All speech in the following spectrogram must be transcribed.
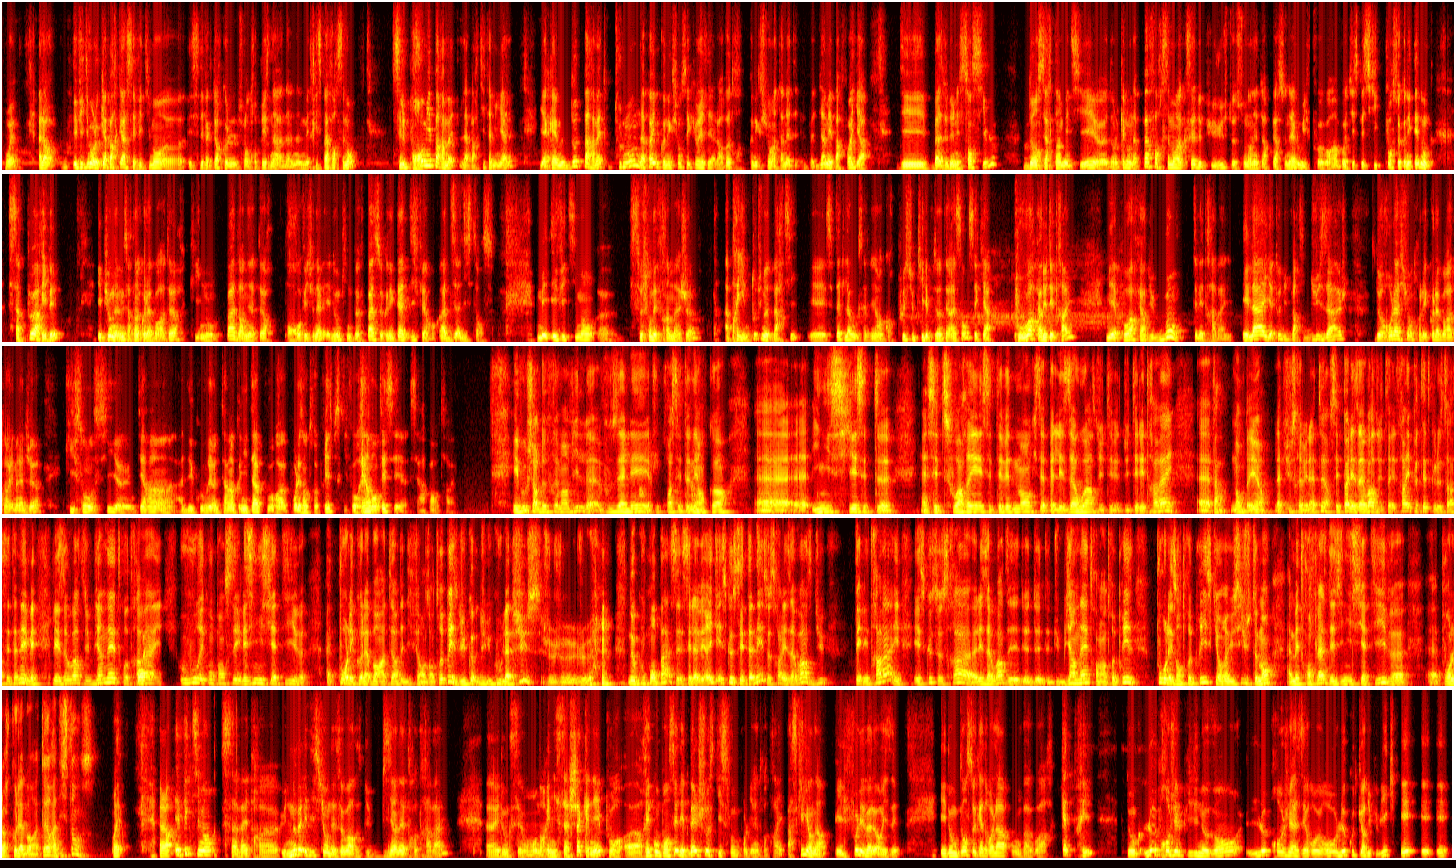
Oui. Alors, effectivement, le cas par cas, c'est effectivement, euh, et c'est des facteurs que l'entreprise ne maîtrise pas forcément. C'est le premier paramètre, la partie familiale. Il y a quand même d'autres paramètres. Tout le monde n'a pas une connexion sécurisée. Alors, votre connexion Internet, elle peut être bien, mais parfois, il y a des bases de données sensibles dans certains métiers euh, dans lesquels on n'a pas forcément accès depuis juste son ordinateur personnel, où il faut avoir un boîtier spécifique pour se connecter. Donc, ça peut arriver. Et puis, on a même certains collaborateurs qui n'ont pas d'ordinateur professionnel et donc qui ne peuvent pas se connecter à, distance. Mais effectivement, euh, ce sont des freins majeurs. Après, il y a toute une autre partie, et c'est peut-être là où ça devient encore plus subtil et plus intéressant, c'est qu'il y a pouvoir faire du télétravail, mais il y a pouvoir faire du bon télétravail. Et là, il y a toute une partie d'usage, de relations entre les collaborateurs et les managers, qui sont aussi euh, un terrain à découvrir, un terrain incognita pour, euh, pour les entreprises, parce qu'il faut réinventer ces rapports au travail. Et vous, Charles de Fréminville, vous allez, je crois cette année encore, euh, initier cette, euh, cette soirée, cet événement qui s'appelle les Awards du, du télétravail. Euh, enfin, non, d'ailleurs, lapsus révélateur, c'est pas les Awards du télétravail, peut-être que le sera cette année, mais les Awards du bien-être au travail, où vous récompensez les initiatives pour les collaborateurs des différentes entreprises. Du, du coup, lapsus, je, je, je ne coupons pas, c'est la vérité. Est-ce que cette année, ce sera les Awards du télétravail Est-ce que ce sera euh, les awards du bien-être en entreprise pour les entreprises qui ont réussi justement à mettre en place des initiatives euh, euh, pour leurs collaborateurs à distance? Oui. Alors effectivement, ça va être une nouvelle édition des awards du bien-être au travail. Et donc, on organise ça chaque année pour récompenser les belles choses qui se font pour le bien-être au travail, parce qu'il y en a et il faut les valoriser. Et donc, dans ce cadre-là, on va avoir quatre prix. Donc, le projet le plus innovant, le projet à 0 euros, le coup de cœur du public et, et,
